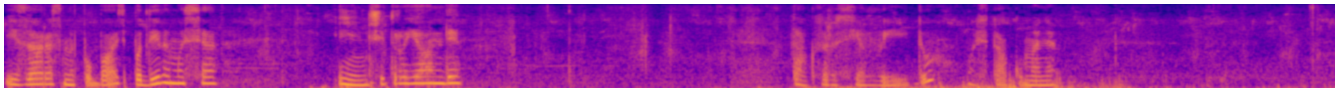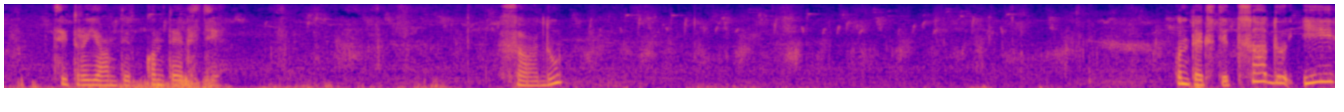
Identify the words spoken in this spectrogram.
І зараз ми побач, подивимося інші троянди. Так, зараз я вийду. Ось так у мене ці троянди в контексті саду. В контексті саду і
